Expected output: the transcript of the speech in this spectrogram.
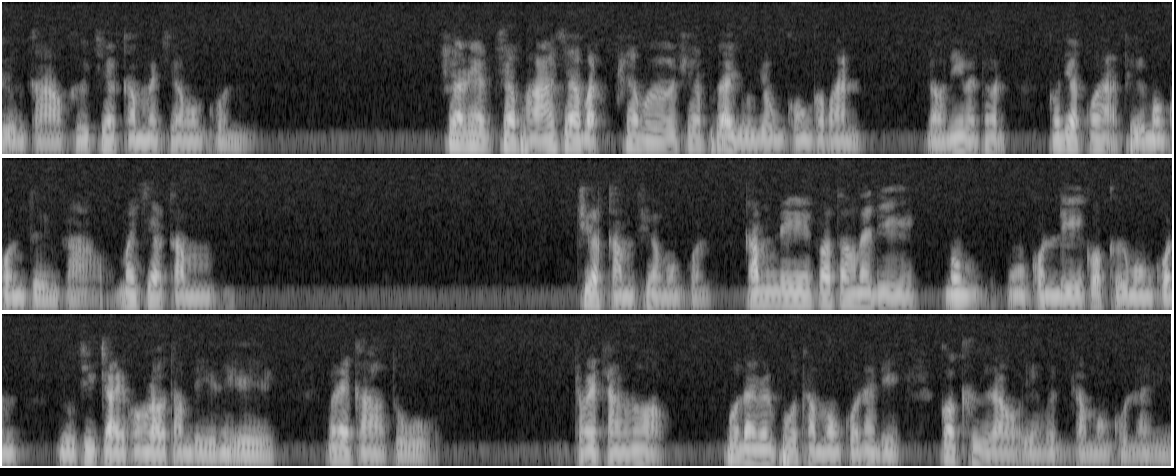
ตื่นข่าว คือเชื่อกรรมไม่เชื่อมงคล เชื่อเรียกเชื่อผาเชื่อบัตรเชื่อเบอร์เชื่อเพื่ออยู่ยงคงกระพัน เหล่านี้เป็นต้นเขาเรียกว่าถือมงคลตื่นข่าว ไม่เชื่อกรรม เชื่อกรรมเชื่อมงคล กรรมดีก็ต้องได้ดี มงมงคลดีก็คือมงคลอยู่ที่ใจของเราทำดีนี่เอง ไม่ได้กล่าวถูกไปทางนอก ผู้ใดเป็นผู้ทำมงคลให้ดี ก็คือเราเองเป็นทำมงคลให้ดี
